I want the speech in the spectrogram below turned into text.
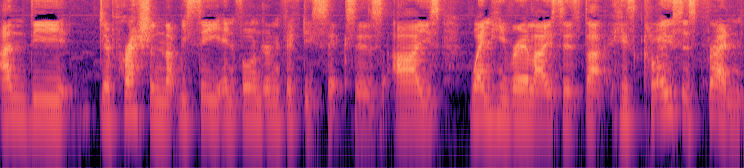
and the depression that we see in 456's eyes when he realizes that his closest friend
